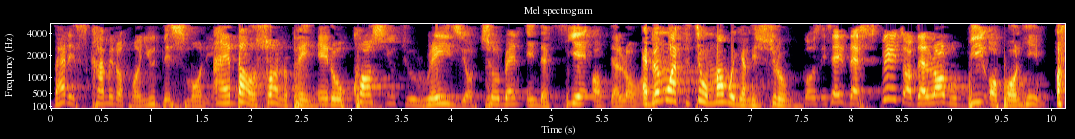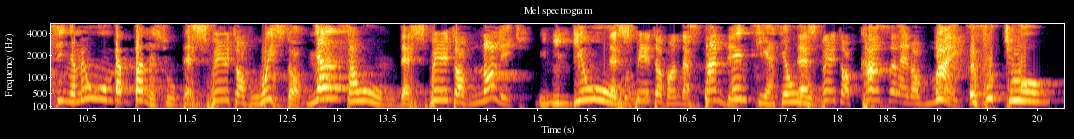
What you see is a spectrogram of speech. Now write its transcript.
That is coming upon you this morning. a ɛba ɔso anɔpa yi It will cause you to raise your children in the fear of the Lord. ɛbɛn mu atete wo ma wɔ nyamesuro mu Because it says the spirit of the Lord will be upon him. ɔsi nyame honhom bɛba ne so The spirit of wisdom, the spirit of knowledge, the spirit of understanding, the spirit of counsel and of might. Mind, efutuo ne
